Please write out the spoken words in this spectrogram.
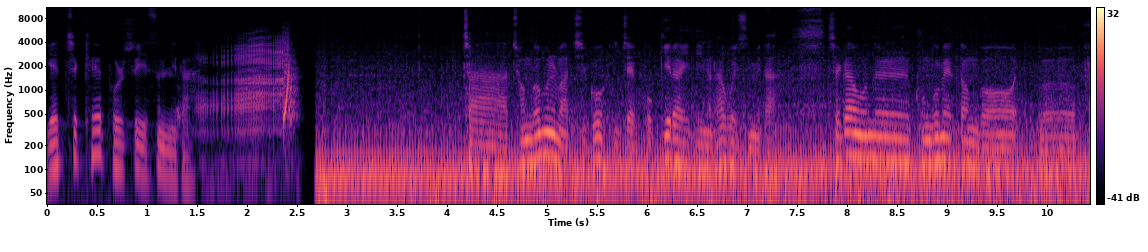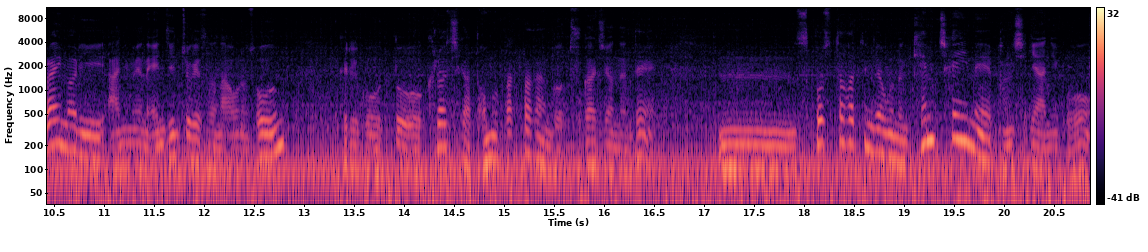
예측해 볼 수 있습니다. 자 점검을 마치고 이제 복귀 라이딩을 하고 있습니다. 제가 오늘 궁금했던 거 어, primary 아니면 엔진 쪽에서 나오는 소음 그리고 또 클러치가 너무 빡빡한 거 두 가지였는데 음, Sportster 같은 경우는 cam chain의 방식이 아니고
